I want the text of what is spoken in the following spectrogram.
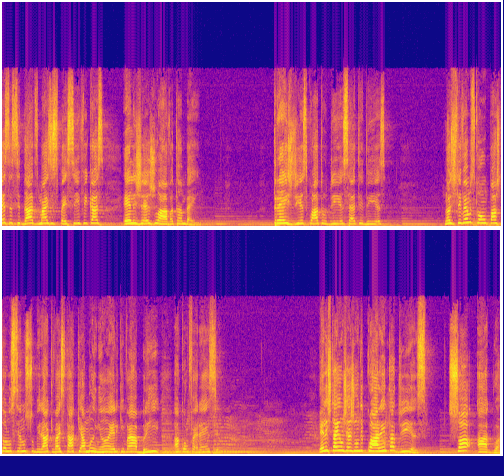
necessidades mais específicas, ele jejuava também. Três dias, quatro dias, sete dias. Nós estivemos com o pastor Luciano Subirá, que vai estar aqui amanhã, ele que vai abrir a conferência. Ele está em um jejum de 40 dias só água.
